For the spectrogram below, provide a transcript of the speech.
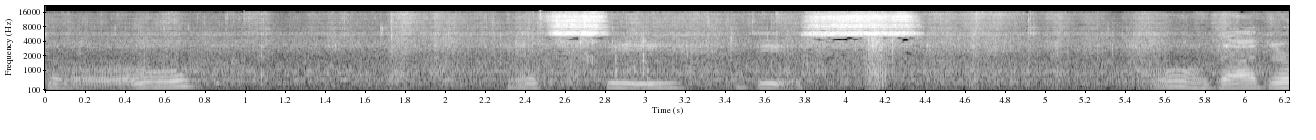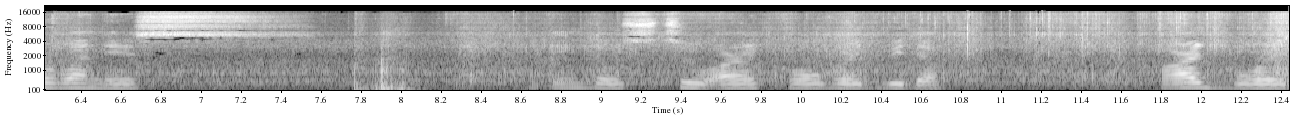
so let's see this. Oh the other one is I think those two are covered with a cardboard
